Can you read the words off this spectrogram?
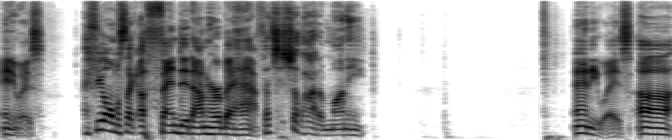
Anyways, I feel almost like offended on her behalf. That's just a lot of money. Anyways, uh,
